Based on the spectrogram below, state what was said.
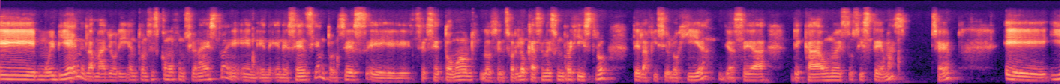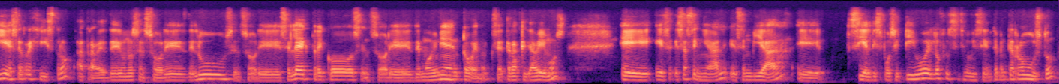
Eh, muy bien, la mayoría, entonces, ¿cómo funciona esto? En, esencia, entonces, eh, se, se toman los sensores, lo que hacen es un registro de la fisiología, ya sea de cada uno de estos sistemas, ¿sí? Eh, y ese registro, a través de unos sensores de luz, sensores eléctricos, sensores de movimiento, bueno, etcétera, que ya vimos, esa señal es enviada si el dispositivo es lo suficientemente robusto,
